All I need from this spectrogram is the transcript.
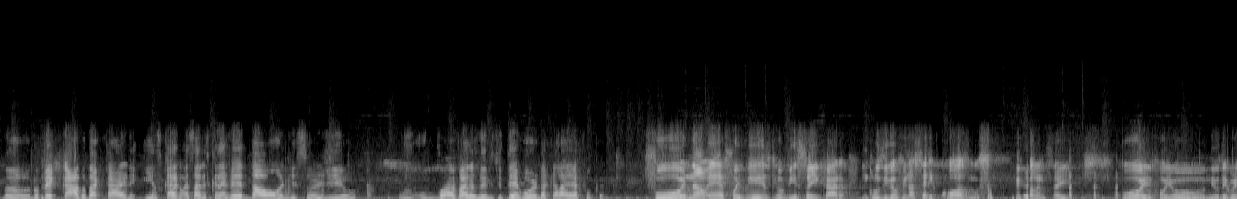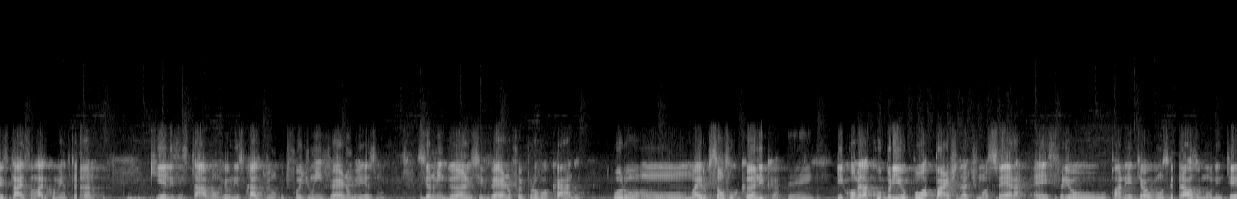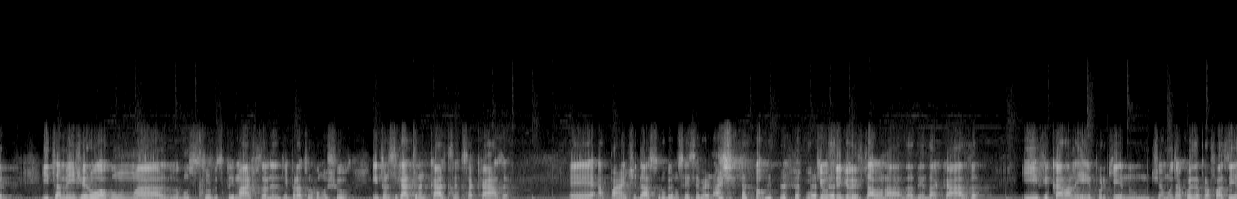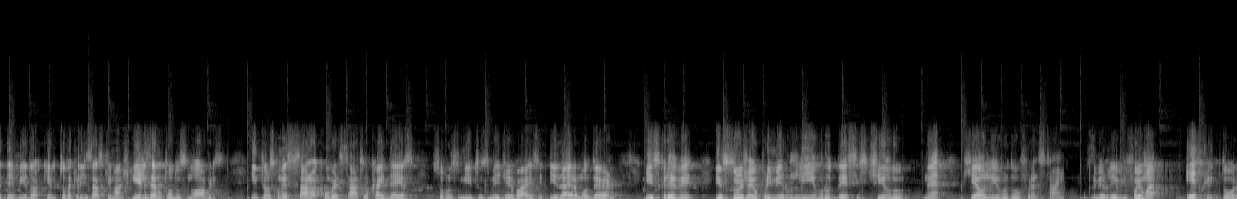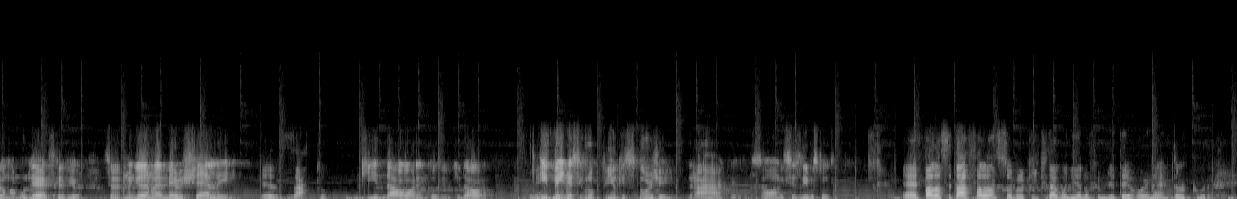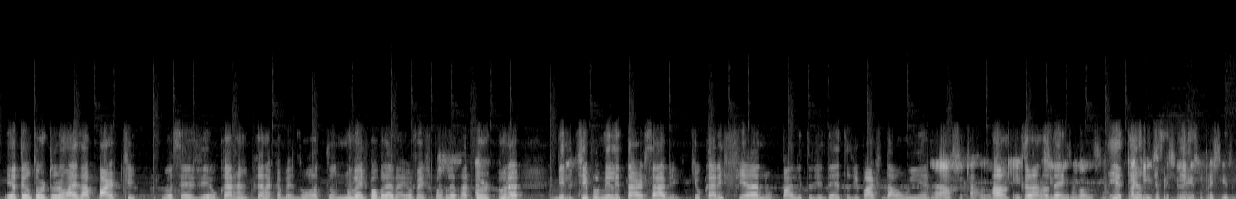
no, no pecado da carne. E os caras começaram a escrever da onde surgiu vários livros de terror daquela época. Foi, não, é, foi mesmo, eu vi isso aí, cara. Inclusive eu vi na série Cosmos falando isso aí. Foi, foi o Neil deGrasse Tyson lá ele comentando que eles estavam reunidos por causa de um, foi de um inverno mesmo. Se eu não me engano, esse inverno foi provocado por um, uma erupção vulcânica. Sim. E como ela cobriu boa parte da atmosfera, é, esfriou o planeta em alguns graus, o mundo inteiro, e também gerou alguma, alguns distúrbios climáticos, além da temperatura, como chuva. Então eles ficaram trancados nessa casa, é, a parte da suruba. Eu não sei se é verdade, não. o que eu sei é que eles estavam na, dentro da casa e ficaram ali, porque não tinha muita coisa para fazer devido àquele, todo aquele desastre climático. E eles eram todos nobres, então eles começaram a conversar, a trocar ideias sobre os mitos medievais e da era moderna e escrever. E surge aí o primeiro livro desse estilo, né? Que é o livro do Frankenstein. O primeiro livro. E foi uma escritora, uma mulher que escreveu. Se eu não me engano, é Mary Shelley. Exato. Que da hora, inclusive, que da hora. E bem nesse grupinho que surge Drácula, Lobisomem, esses livros todos. É, fala, você tava falando sobre o que te dá agonia no filme de terror, né? Tortura. Eu tenho tortura, mas a parte você vê o cara arrancando a cabeça do outro, não vejo problema. Eu vejo problema na tortura tipo militar, sabe? Que o cara enfiando o palito de dentro debaixo da unha. Não, você tá louco. Arrancando que isso? negócio assim. E, pra que isso? Precisa disso? Não precisa.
